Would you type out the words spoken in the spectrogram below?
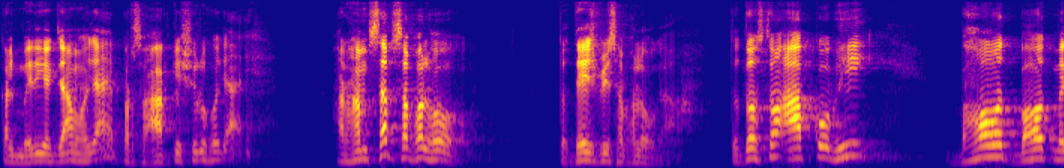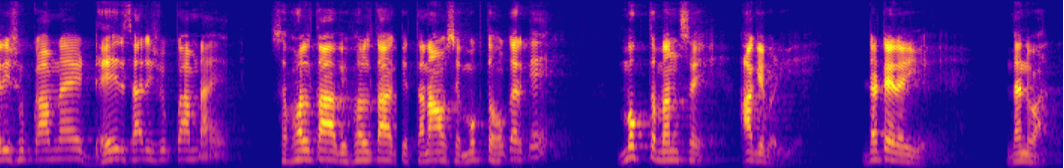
कल मेरी एग्ज़ाम हो जाए, परसों आपकी शुरू हो जाए, और हम सब सफल हो तो देश भी सफल होगा। तो दोस्तों, आपको भी बहुत बहुत मेरी शुभकामनाएँ, ढेर सारी शुभकामनाएँ। सफलता, विफलता के तनाव से मुक्त होकर के मुक्त मन से आगे बढ़िए। डटे रहिए। धन्यवाद।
